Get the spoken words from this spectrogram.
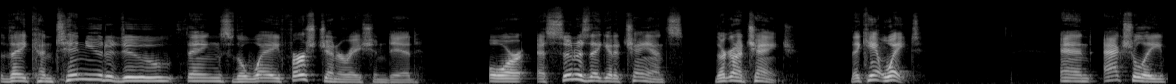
they continue to do things the way first generation did, or as soon as they get a chance, they're going to change. They can't wait. And actually,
